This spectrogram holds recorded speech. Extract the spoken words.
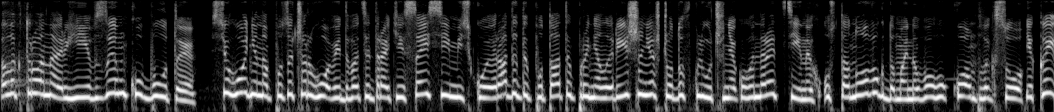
Електроенергії взимку бути сьогодні на позачерговій 23-й сесії міської ради депутати прийняли рішення щодо включення когенераційних установок до майнового комплексу, який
